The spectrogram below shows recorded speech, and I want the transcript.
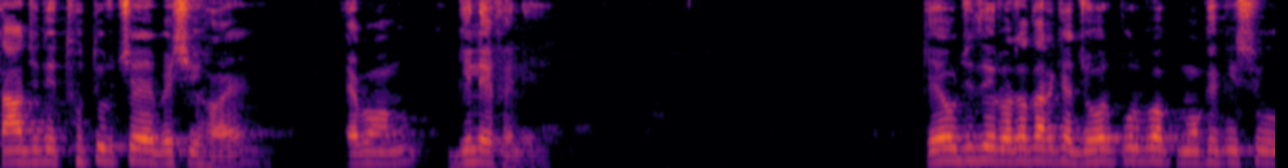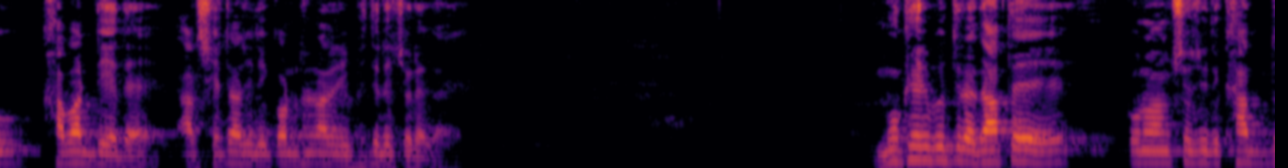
তা যদি থুতুর চেয়ে বেশি হয় এবং গিলে ফেলে, কেউ যদি রোজাদারকে জোরপূর্বক মুখে কিছু খাবার দিয়ে দেয় আর সেটা যদি কণ্ঠনালীর ভিতরে চলে যায়, মুখের ভিতরে দাঁতে কোনো অংশ যদি খাদ্য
